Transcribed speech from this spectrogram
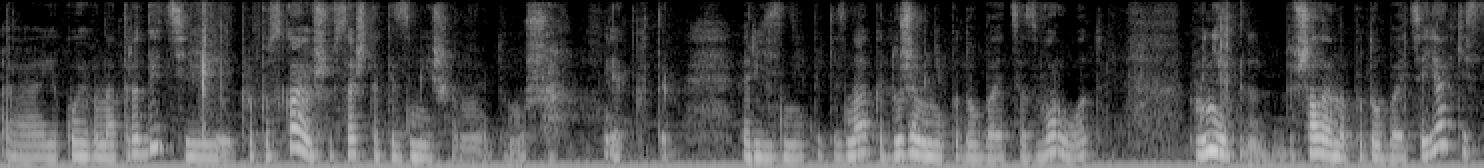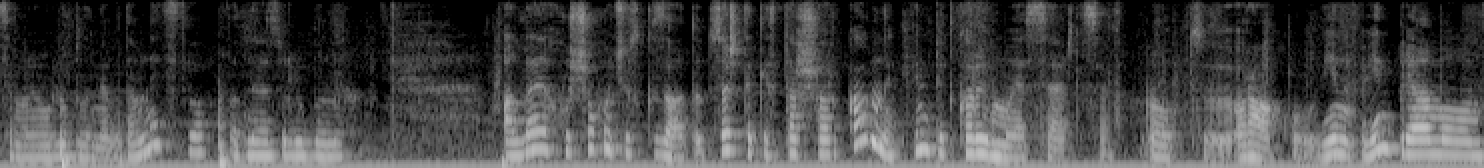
е, якої вона традиції. Припускаю, що все ж таки змішаною, тому що якби так різні такі знаки. Дуже мені подобається зворот. Мені шалено подобається якість, це моє улюблене видавництво, одне з улюблених. Але що хочу сказати, все ж таки старший арканник він підкорив моє серце. От оракул. Він, він прямо.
